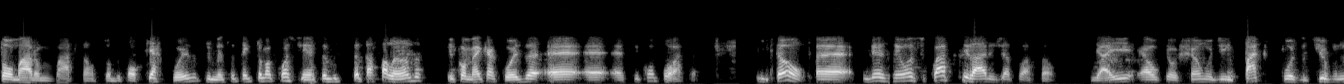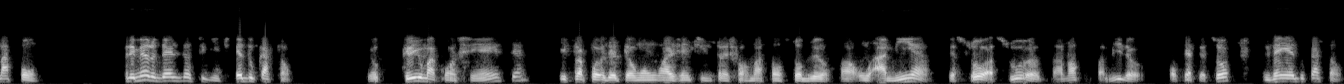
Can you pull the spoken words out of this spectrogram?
tomar uma ação sobre qualquer coisa, primeiro você tem que tomar consciência do que você está falando e como é que a coisa é, é, é se comporta. Então, é, desenhou-se quatro pilares de atuação. E aí é o que eu chamo de impacto positivo na ponta. O primeiro deles é o seguinte: educação. Eu crio uma consciência e para poder ter um, um, agente de transformação sobre a, a, minha pessoa, a sua, a nossa família, qualquer pessoa, vem a educação.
